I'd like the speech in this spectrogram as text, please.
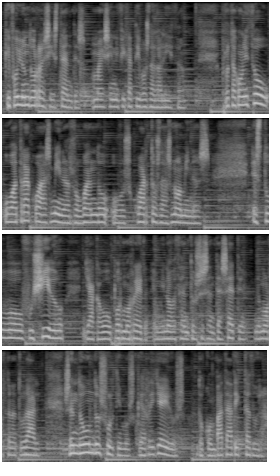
que foi un dos resistentes máis significativos da Galiza. Protagonizou o atraco ás minas roubando os cuartos das nóminas. Estuvo fuxido e acabou por morrer en 1967 de morte natural, sendo un dos últimos guerrilleiros do combate á dictadura.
